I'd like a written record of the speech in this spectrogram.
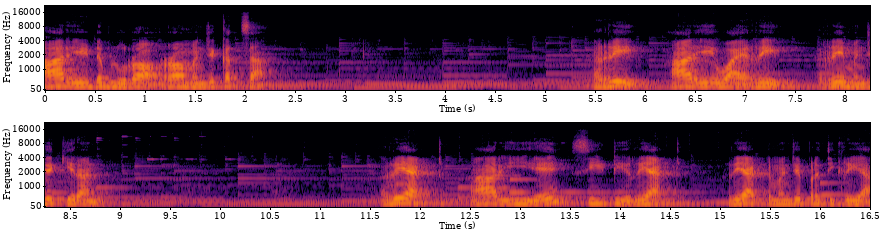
R A W raw raw म्हणजे कच्चा. Ray R A Y ray ray म्हणजे किरण. React R E A C T react. React म्हणजे प्रतिक्रिया.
